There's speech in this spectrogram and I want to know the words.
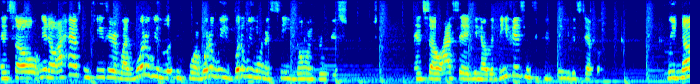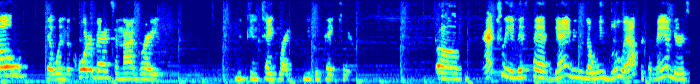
And so, you know, I have some keys here of like, what are we looking for? What are we, what do we want to see going through this? And so I said, you know, the defense needs to continue to step up. We know that when the quarterbacks are not great, you can take like you can take care. Um, actually, in this past game, even though we blew out the Commanders,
